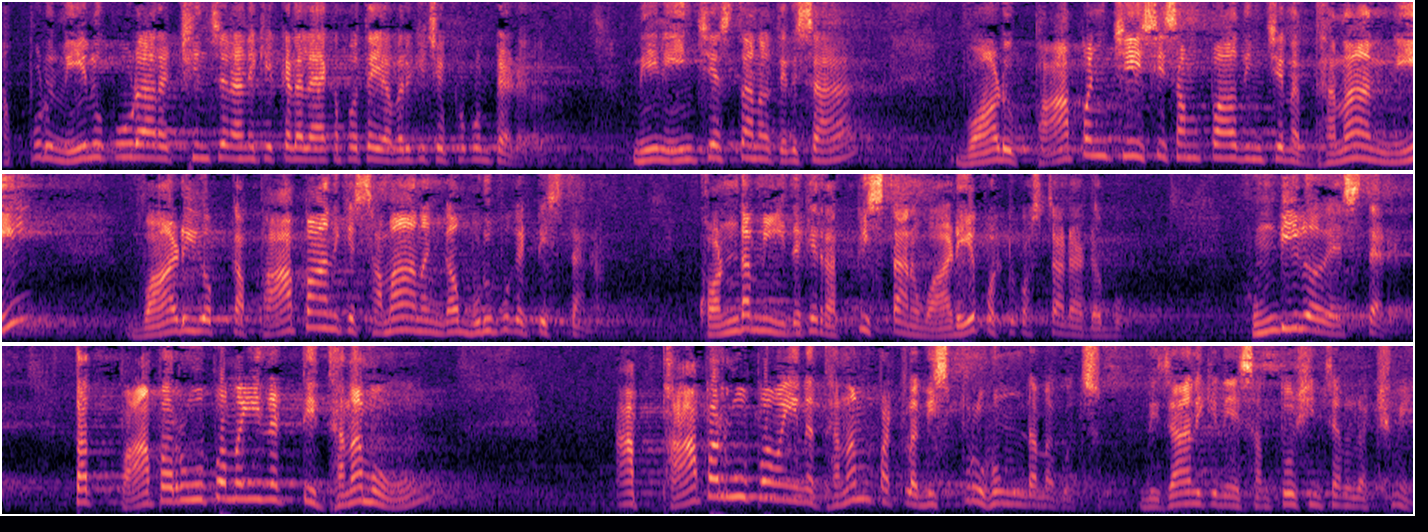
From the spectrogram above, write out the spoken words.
అప్పుడు నేను కూడా రక్షించడానికి ఇక్కడ లేకపోతే ఎవరికి చెప్పుకుంటాడు? నేనేం చేస్తానో తెలుసా? వాడు పాపం చేసి సంపాదించిన ధనాన్ని వాడి యొక్క పాపానికి సమానంగా ముడుపు కట్టిస్తాను. కొండ మీదకి రప్పిస్తాను. వాడే పట్టుకొస్తాడు ఆ డబ్బు. హుండీలో వేస్తాడు తత్ పాపరూపమైనట్టి ధనము ఆ పాపరూపమైన ధనం పట్ల నిస్పృహుండనగొచ్చు నిజానికి నేను సంతోషించను లక్ష్మి.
